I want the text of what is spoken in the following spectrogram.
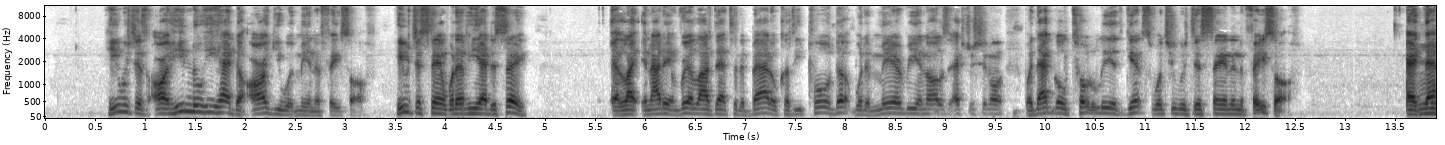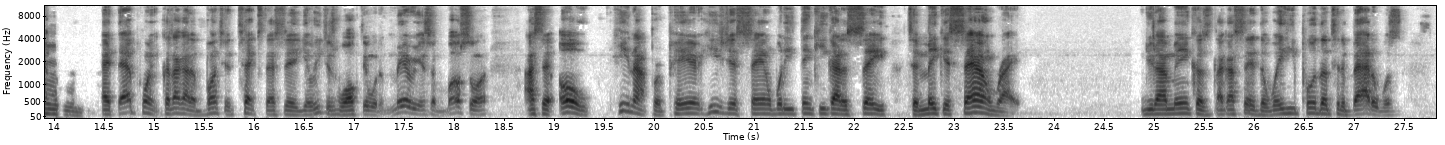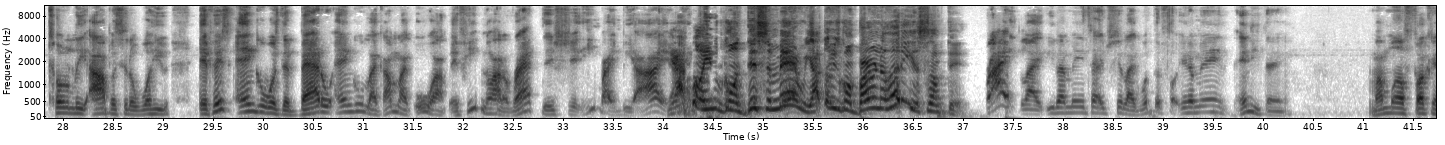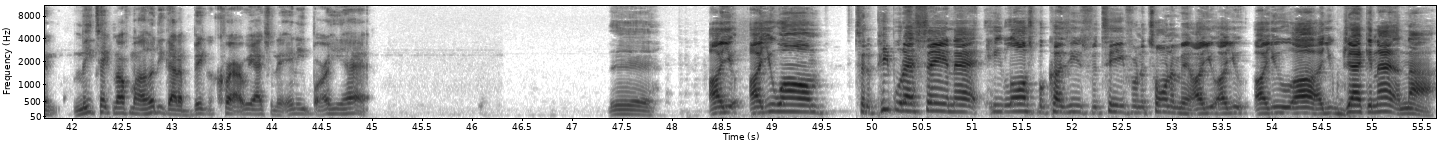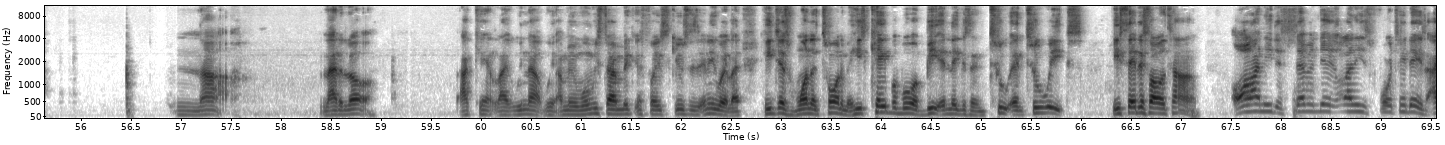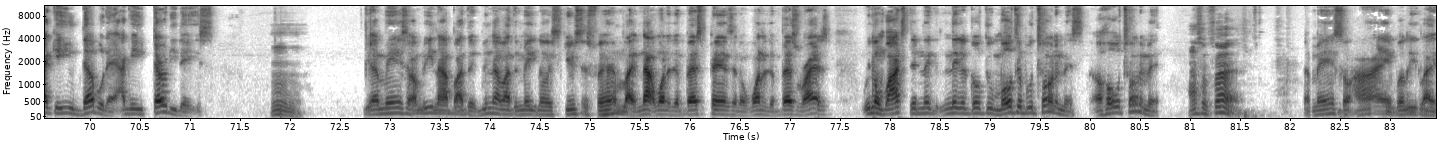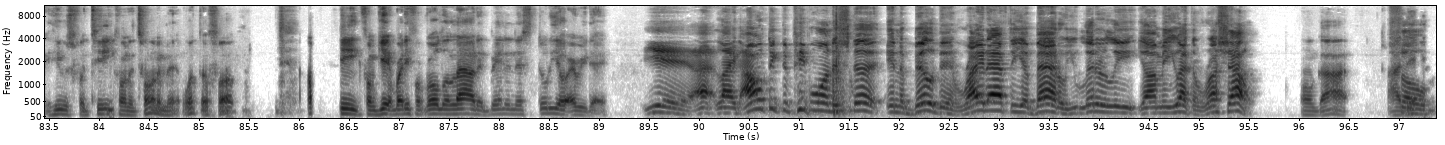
he was just he knew he had to argue with me in the face off. He was just saying whatever he had to say. And like, and I didn't realize that to the battle because he pulled up with a Mary and all this extra shit on. But that go totally against what you was just saying in the face off. At that Mm. at that point, because I got a bunch of texts that said, "Yo, he just walked in with a Mary and some buffs on." I said, "Oh, he not prepared. He's just saying what he think he got to say to make it sound right." You know what I mean? Because like I said, the way he pulled up to the battle was totally opposite of what he. If his angle was the battle angle, like I'm like, "Ooh, if he know how to rap this shit, he might be alright." Yeah, I thought he was going to diss and Mary. I thought he was going to burn the hoodie or something. right? Like, you know what I mean? Type shit. Like, what the fuck? You know what I mean? Anything. My motherfucking me taking off my hoodie got a bigger crowd reaction than any bar he had. Yeah. Are you are you um to the people that saying that he lost because he's fatigued from the tournament? Are you are you are you uh are you jacking that or nah? Nah, not at all. I can't like we not. We, I mean, when we start making for excuses anyway, like he just won a tournament. He's capable of beating niggas in two in two weeks. He said this all the time. All I need is seven days. All I need is fourteen days. I give you double that. I give you thirty days. Hmm. You know what I mean? So I mean, we not about to we not about to make no excuses for him. Like not one of the best pens and one of the best writers. We don't watch the nigga, nigga go through multiple tournaments, a whole tournament. That's a fact. I mean, so I ain't really like he was fatigued from the tournament. What the fuck? I'm from getting ready for Rolling Loud and being in this studio every day. Yeah, I, like I don't think the people understood in the building right after your battle. You literally, you know what I mean, you had to rush out. On God, I So did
